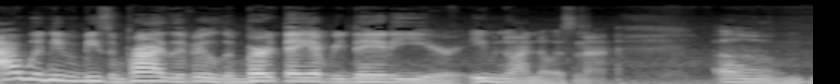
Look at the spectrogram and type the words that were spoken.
I wouldn't even be surprised if it was a birthday every day of the year, even though I know it's not. Um,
